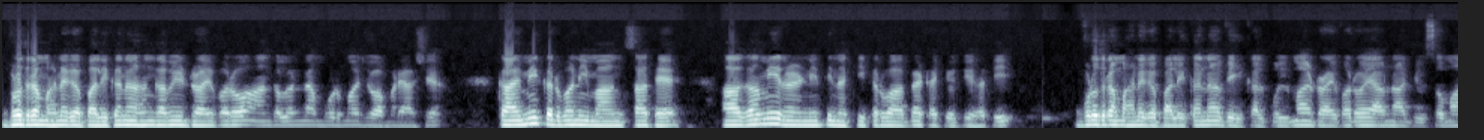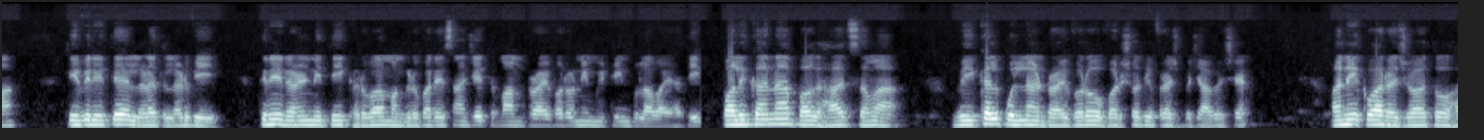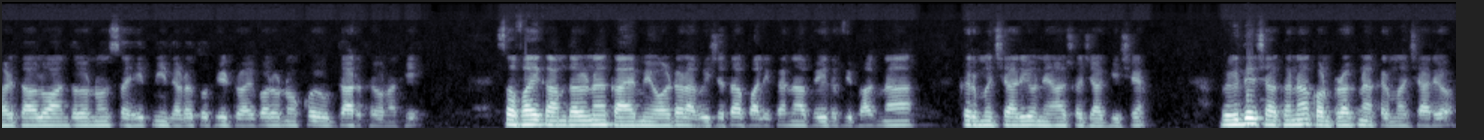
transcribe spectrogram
વડોદરા મહાનગરપાલિકાના હંગામી ડ્રાઈવરો આંદોલનના મૂડમાં જોવા મળ્યા છે. કાયમી કરવાની માંગ સાથે આગામી રણનીતિ નક્કી કરવા બેઠક યોજી હતી. વડોદરા મહાનગરપાલિકાના વ્હીકલ પુલમાં ડ્રાઈવરોએ આવનાર દિવસોમાં કેવી રીતે લડત લડવી તેની રણનીતિ ઘડવા મંગળવારે સાંજે તમામ ડ્રાઈવરોની મીટિંગ બોલાવાઈ હતી. પાલિકાના પગ હાથ સમા વ્હીકલ પુલના ડ્રાઈવરો વર્ષોથી ફરજ બજાવે છે. અનેકવાર રજૂઆતો, હડતાલો, આંદોલનો સહિતની લડતોથી ડ્રાઈવરોનો કોઈ ઉદ્ધાર થયો નથી. સફાઈ કામદારોના કાયમી ઓર્ડર આવી જતા પાલિકાના વિવિધ વિભાગના કર્મચારીઓને આશા જાગી છે. વિવિધ શાખાના કોન્ટ્રાક્ટના કર્મચારીઓ,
